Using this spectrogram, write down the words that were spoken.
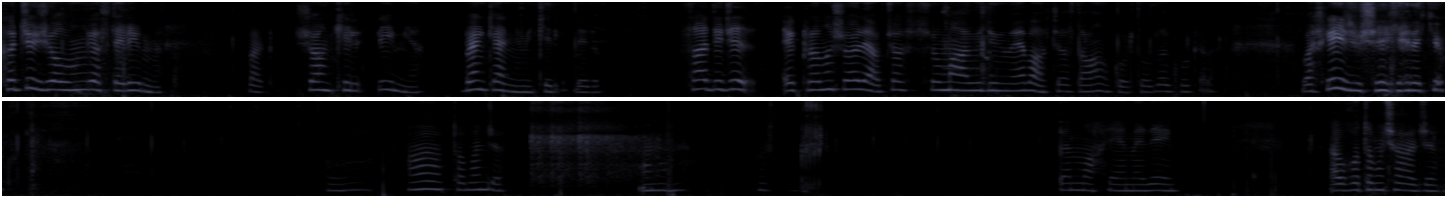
kaçış yolunu göstereyim mi? Bak şu an kilitliyim ya. Ben kendimi kilitledim. Sadece ekranı şöyle yapacağız. Şu mavi düğmeye basacağız tamam mı? Kurtulduk bu kadar. Başka hiçbir şeye gerek yok. Oo. Aa tabanca. Anam. Ben mahkemedeyim. Avukatımı çağıracağım.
